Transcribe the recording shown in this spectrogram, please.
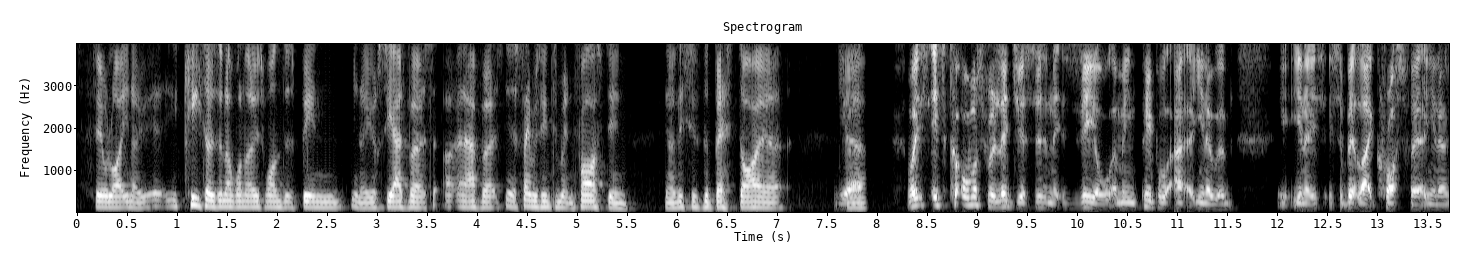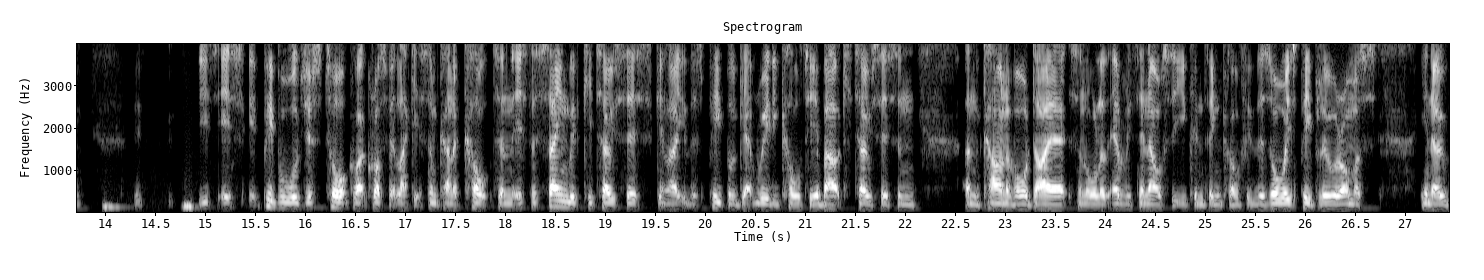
feel like you know keto is another one of those ones that's been you know you'll see adverts and adverts you know same as intermittent fasting you know, this is the best diet. Yeah. Uh, well, it's, it's almost religious, isn't it? Zeal. I mean, people, uh, you know, you know, it's, it's a bit like CrossFit. You know, it's it, people will just talk about CrossFit like it's some kind of cult, and it's the same with ketosis. You know, like there's people get really culty about ketosis and and carnivore diets and all of everything else that you can think of. There's always people who are almost, you know,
